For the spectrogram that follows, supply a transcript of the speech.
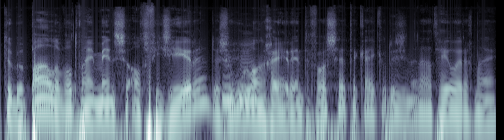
te bepalen wat wij mensen adviseren, dus Mhm. hoe lang ga je rente vastzetten, kijken we dus inderdaad heel erg naar.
